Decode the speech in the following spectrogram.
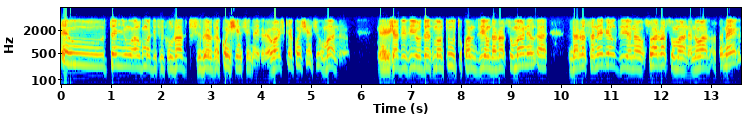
Eu tenho alguma dificuldade de perceber da consciência negra. Eu acho que a consciência humana, eh, já dizia o Desmond Tutu, quando diziam da raça humana, eh, da raça negra, ele dizia não, só a raça humana, não há raça negra,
